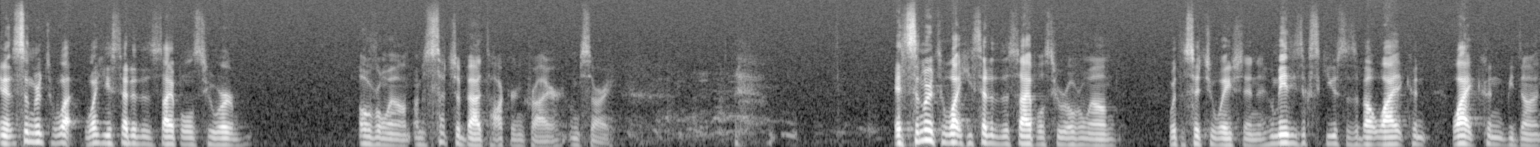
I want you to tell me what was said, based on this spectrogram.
And it's similar to what, what he said to the disciples who were overwhelmed. I'm such a bad talker and crier. I'm sorry. It's similar to what he said to the disciples who were overwhelmed with the situation and who made these excuses about why it couldn't, why it couldn't be done.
